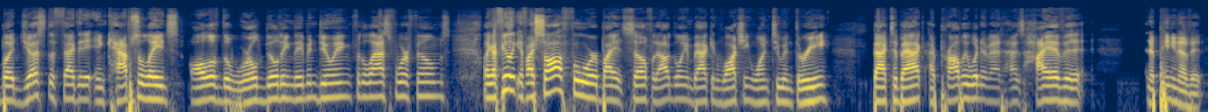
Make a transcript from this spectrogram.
But just the fact that it encapsulates all of the world building they've been doing for the last four films. Like, I feel like if I saw four by itself without going back and watching one, two, and three back to back, I probably wouldn't have had as high of a, an opinion of it.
